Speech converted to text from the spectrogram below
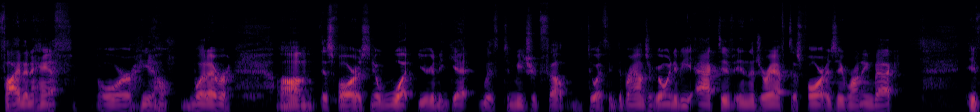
five and a half, or, you know, whatever, um, as far as, you know, what you're going to get with Demetric Felton. Do I think the Browns are going to be active in the draft as far as a running back? If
